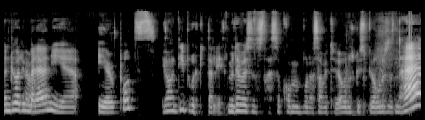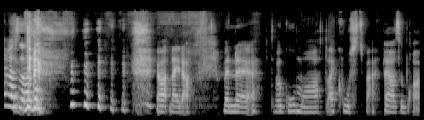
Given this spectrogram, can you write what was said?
Men du hadde jo Ja. med deg nye AirPods. Ja, de brukte jeg litt, men det var sånn stress å komme på servitøren og skulle spørre om det sånn Hæ, hva sa du? ja, nei da. Men uh, det var god mat, og jeg koste meg. Ja, så bra.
